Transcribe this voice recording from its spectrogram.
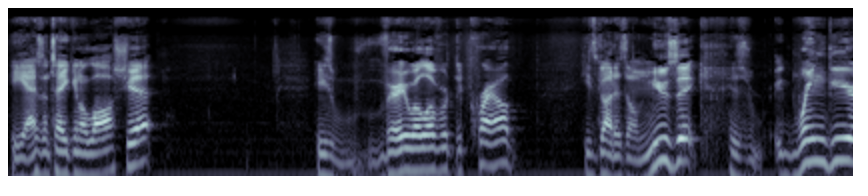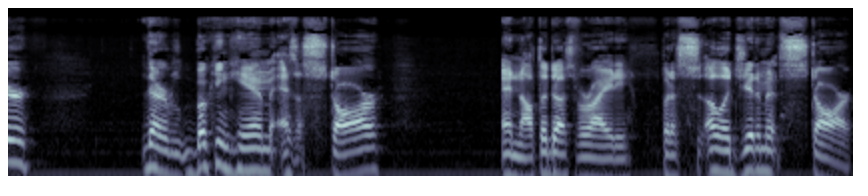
He hasn't taken a loss yet. He's very well over with the crowd. He's got his own music, his ring gear. They're booking him as a star and not the dust variety, but a, a legitimate star.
